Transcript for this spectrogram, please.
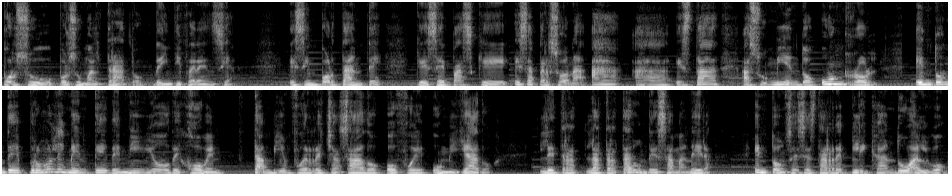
por su, por su maltrato de indiferencia. Es importante que sepas que esa persona está asumiendo un rol en donde probablemente de niño o de joven también fue rechazado o fue humillado. Le la trataron de esa manera. Entonces está replicando algo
